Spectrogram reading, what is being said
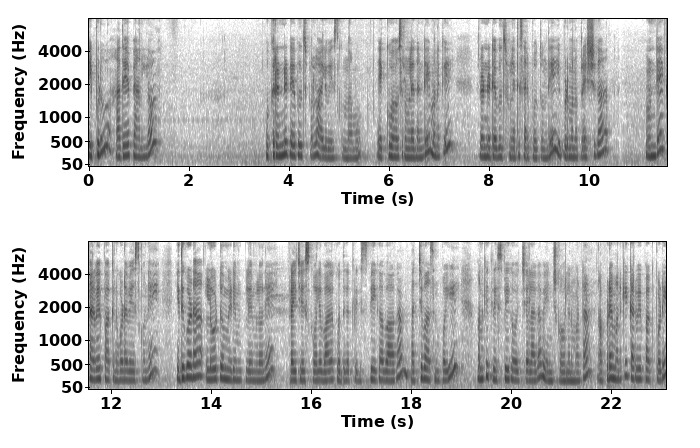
ఇప్పుడు అదే ప్యాన్లో ఒక రెండు టేబుల్ స్పూన్లు ఆయిల్ వేసుకుందాము. ఎక్కువ అవసరం లేదండి. మనకి రెండు టేబుల్ స్పూన్లు అయితే సరిపోతుంది. ఇప్పుడు మనం ఫ్రెష్గా ఉండే కరివేపాకును కూడా వేసుకొని ఇది కూడా లో టు మీడియం ఫ్లేమ్లోనే ఫ్రై చేసుకోవాలి. బాగా కొద్దిగా క్రిస్పీగా బాగా పచ్చి వాసన పోయి మనకి క్రిస్పీగా వచ్చేలాగా వేయించుకోవాలన్నమాట. అప్పుడే మనకి కరివేపాకు పొడి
